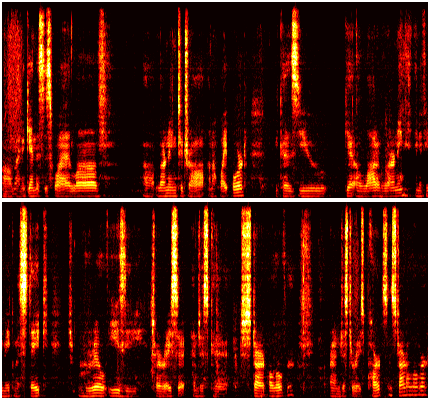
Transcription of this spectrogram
um, and again, this is why I love uh, learning to draw on a whiteboard because you get a lot of learning. And if you make a mistake, it's real easy to erase it and just start all over and just erase parts and start all over.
